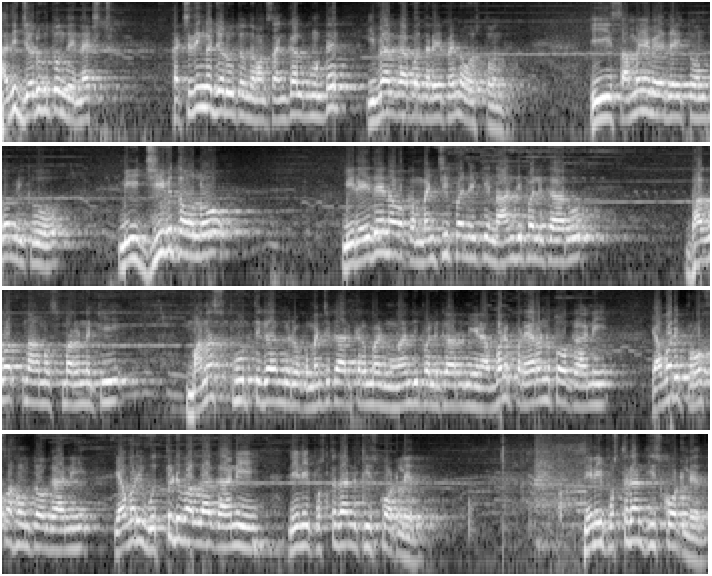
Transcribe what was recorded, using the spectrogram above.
అది జరుగుతుంది నెక్స్ట్. ఖచ్చితంగా జరుగుతుంది. మన సంకల్పం ఉంటే ఇవాళ కాకపోతే రేపైనా వస్తుంది. ఈ సమయం ఏదైతే ఉందో మీకు మీ జీవితంలో మీరు ఏదైనా ఒక మంచి పనికి నాంది పలికారు భగవత్ నామ మనస్ఫూర్తిగా మీరు ఒక మంచి కార్యక్రమాన్ని నాంది పలికారు నేను ఎవరి ప్రేరణతో కానీ ఎవరి ప్రోత్సాహంతో కానీ ఎవరి ఒత్తిడి వల్ల కానీ నేను ఈ పుస్తకాన్ని తీసుకోవట్లేదు. నేను ఈ పుస్తకాన్ని తీసుకోవట్లేదు.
